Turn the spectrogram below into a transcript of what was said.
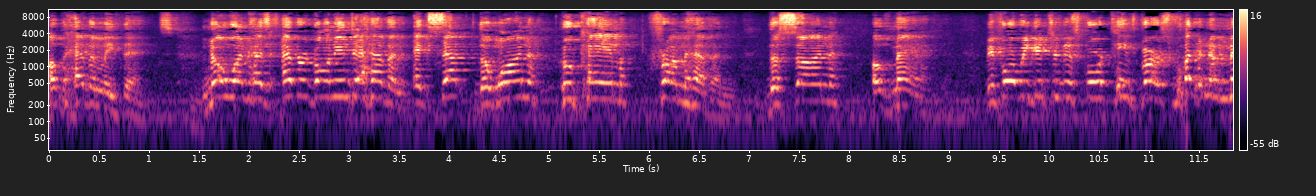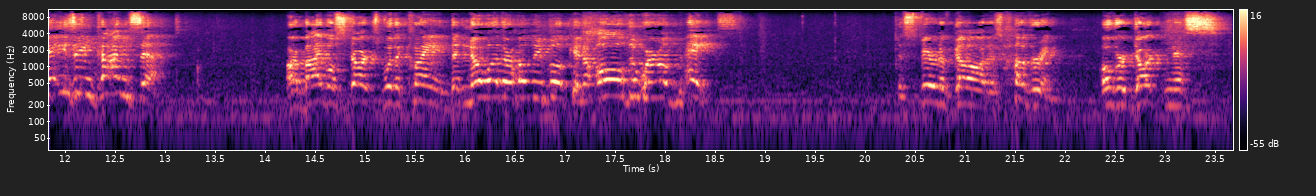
of heavenly things? No one has ever gone into heaven except the one who came from heaven, the Son of Man. Before we get to this 14th verse, what an amazing concept! Our Bible starts with a claim that no other holy book in all the world makes the Spirit of God is hovering over darkness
